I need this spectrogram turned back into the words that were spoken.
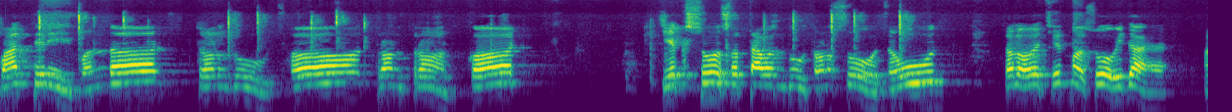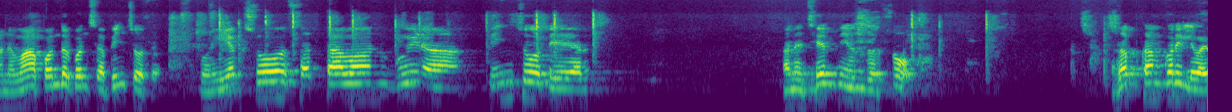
પાંચ તેરી, પંદર, ત્રણ દુ, છ, ત્રણ ત્રણ, કટ. એકસો સત્તાવન દુ, ત્રણસો ચૌદ. ચાલો, હવે છેદમાં સો વિધા હે. અને માં પંદર, પંચા પિંચોતેર. પણ એકસો સત્તાવન ગુણ્યા પિંચોતેર. અને છેદની અંદર સો. રફ કામ કરી લેવાય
